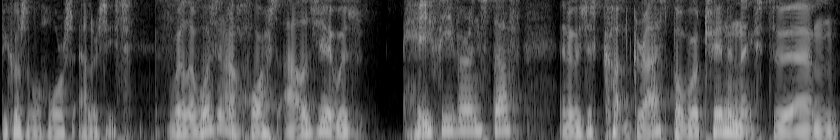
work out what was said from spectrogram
because of horse allergies. Well, it wasn't a horse allergy; it was hay fever and stuff, and it was just cut grass. But we're training next to. Um,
